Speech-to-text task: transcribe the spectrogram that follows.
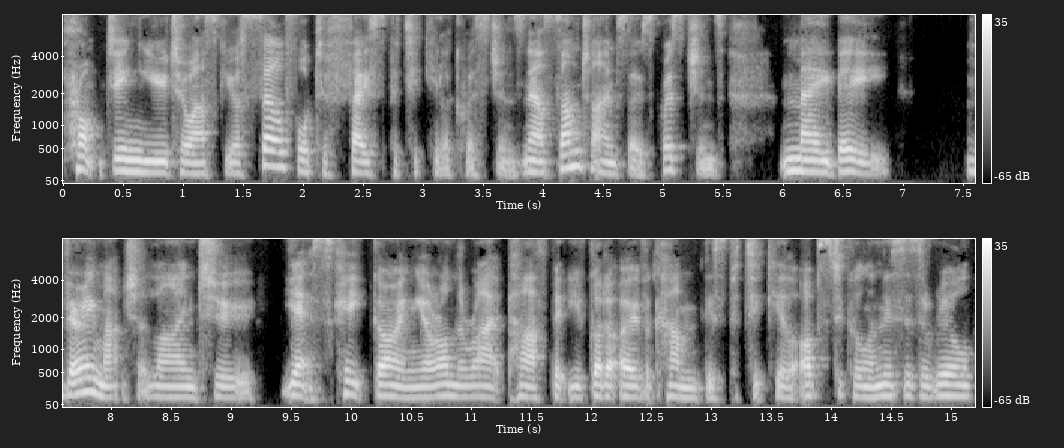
prompting you to ask yourself or to face particular questions. Now, sometimes those questions may be very much aligned to yes, keep going. You're on the right path, but you've got to overcome this particular obstacle. And this is a real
